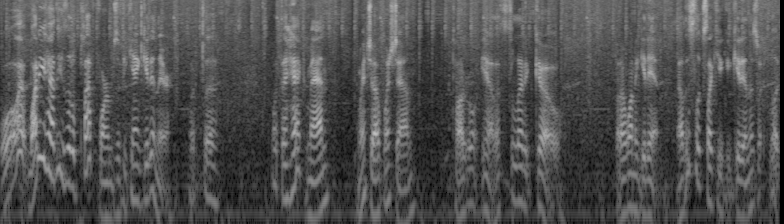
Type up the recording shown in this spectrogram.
Well, why do you have these little platforms if you can't get in there? What the... What the heck, man? Winch up, winch down. Toggle. Yeah, that's to let it go. But I want to get in. Now, this looks like you could get in this way. Look.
